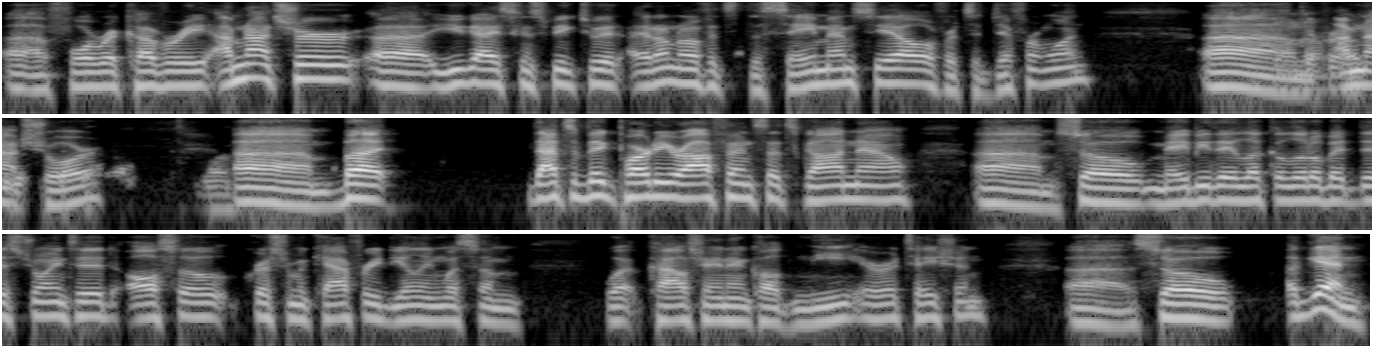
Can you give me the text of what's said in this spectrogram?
uh, for recovery. I'm not sure uh, you guys can speak to it. I don't know if it's the same MCL or if it's a different one. Um, I'm not sure. Um, but that's a big part of your offense that's gone now. Um, so maybe they look a little bit disjointed. Also, Christian McCaffrey dealing with some what Kyle Shanahan called knee irritation. Uh, so again,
